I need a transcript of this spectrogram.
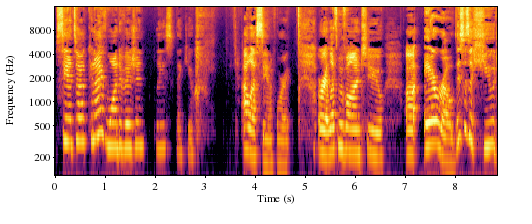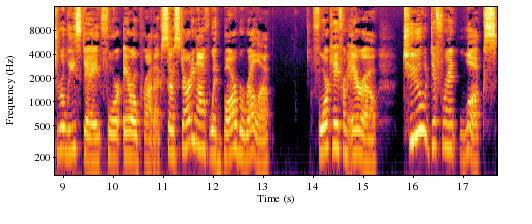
Santa, can I have WandaVision, please? Thank you. I'll ask Santa for it. All right, let's move on to Uh, Arrow. This is a huge release day for Arrow products. So starting off with Barbarella, 4K from Arrow, two different looks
